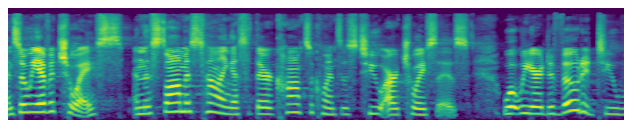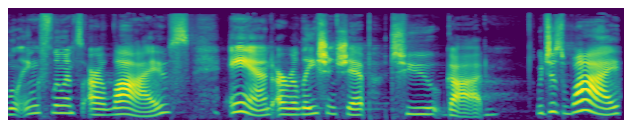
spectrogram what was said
And so we have a choice, and this psalm is telling us that there are consequences to our choices. What we are devoted to will influence our lives and our relationship to God which is why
